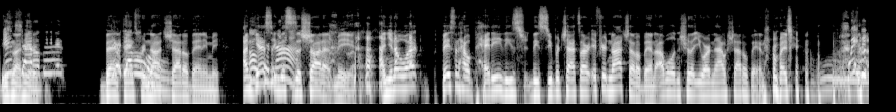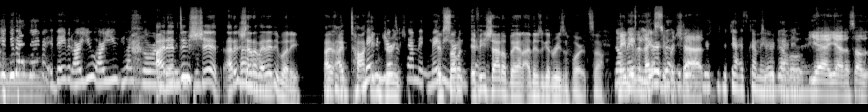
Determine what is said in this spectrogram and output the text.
He's not shadow here. banned? Ben, thanks for not shadow banning me. I'm Oh, guessing this is a shot at me. and you know what? Based on how petty these these super chats are, if you're not shadow banned, I will ensure that you are now shadow banned from my channel. Wait, did you do that, David? David, are you are you you like to go around? I didn't do people? shit. I didn't shadow ban Oh. anybody. Okay. I, I'm talking Maybe yours during. is coming. Maybe if someone, yours if he shadow banned, I, there's a good reason for it. So No, Maybe the next your- super your- chat. Your super chat is coming. with that in Daredevil- Yeah, yeah, that's how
